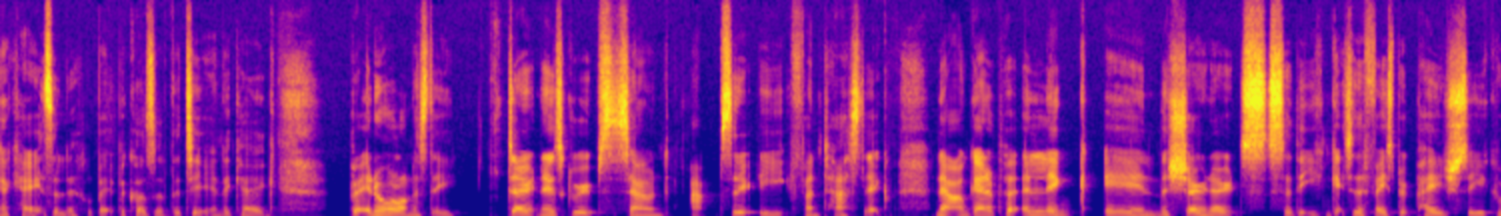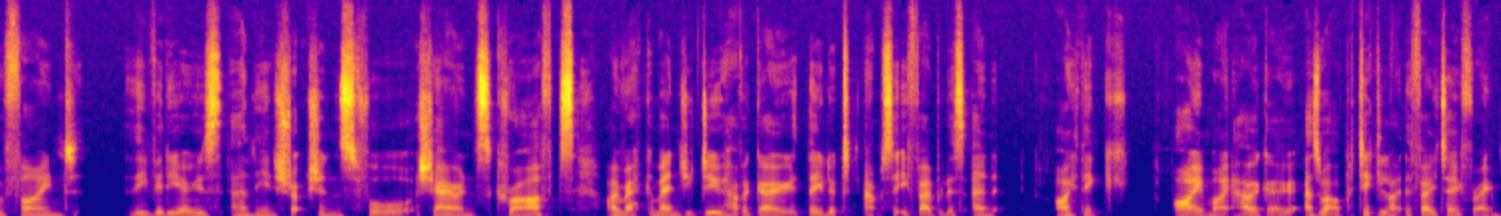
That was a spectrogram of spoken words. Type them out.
Okay, it's a little bit because of the tea and the cake. But in all honesty, don't those groups sound absolutely fantastic. Now, I'm going to put a link in the show notes so that you can get to the Facebook page so you can find the videos and the instructions for Sharon's crafts. I recommend you do have a go. They looked absolutely fabulous, and I think I might have a go as well, particularly like the photo frame.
